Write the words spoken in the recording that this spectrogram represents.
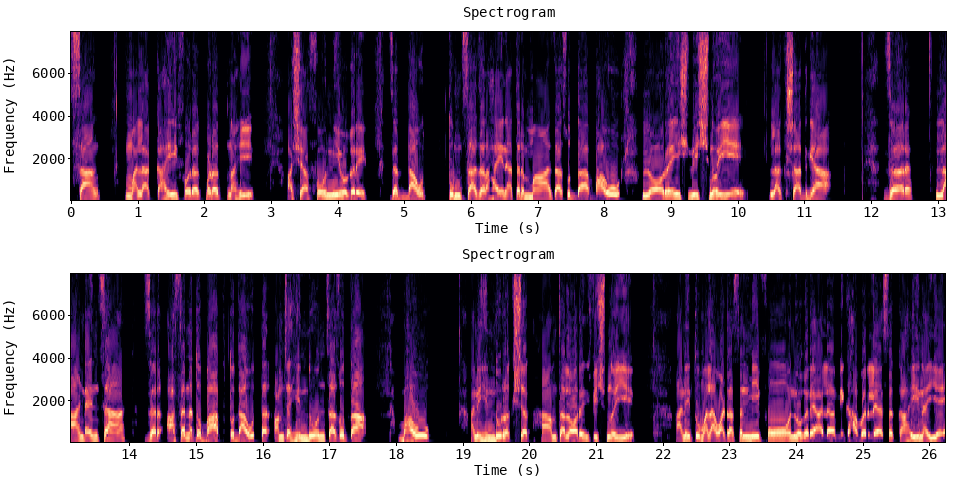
सांग मला काही फरक पडत नाही. अशा फोननी वगैरे जर दाऊद तुमचा जर आहे ना तर माझा सुद्धा भाऊ लॉरेन्स विष्णोये लक्षात घ्या. जर लांड्यांचा जर असा ना तो बाप तो दाऊद तर आमच्या हिंदूंचा सुद्धा भाऊ आणि हिंदू रक्षक हा आमचा लॉरेन्स विष्णोई आणि तुम्हाला वाटत असेल मी फोन वगैरे आलं मी घाबरले असं काही नाहीये.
